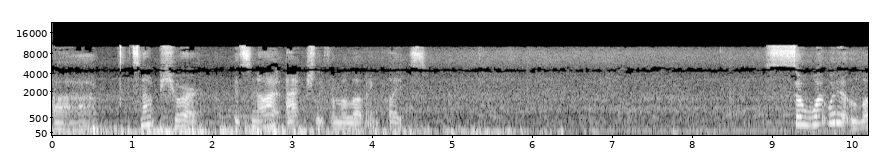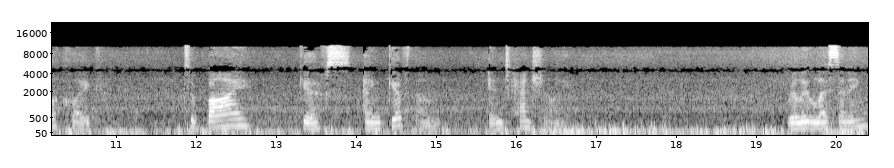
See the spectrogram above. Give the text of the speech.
uh, it's not pure. It's not actually from a loving place. So, what would it look like to buy gifts and give them intentionally? Really listening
